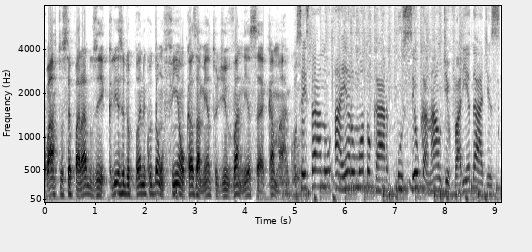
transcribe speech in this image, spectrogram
Quartos separados e crise do pânico dão fim ao casamento de Vanessa Camargo. Você está no Aero Motocar, o seu canal de variedades.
